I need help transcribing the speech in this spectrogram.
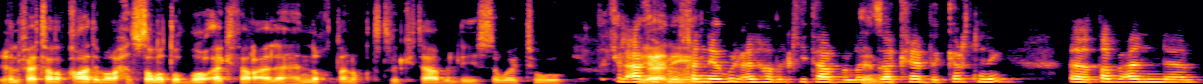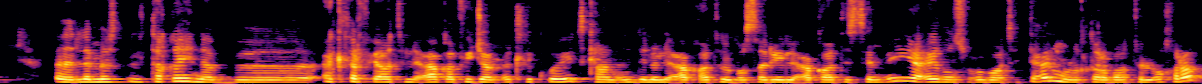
الفترة القادمة راح نسلط الضوء أكثر على هالنقطة، نقطة الكتاب اللي سويتوه. يعطيك العافية يعني خلّيني أقول عن هذا الكتاب الله أي نعم. يجزاك خير ذكرتني. آآ طبعًا آآ لمّا التقينا بأكثر فئات الإعاقة في جامعة الكويت، كان عندنا الإعاقات البصرية، الإعاقات السمعية، أيضًا صعوبات التعلم والاضطرابات الأخرى.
